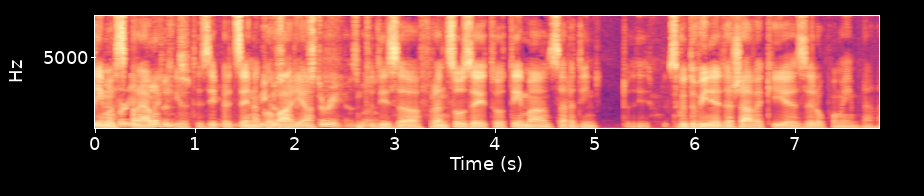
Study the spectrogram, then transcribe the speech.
tema sprave, ki jo because of the nagovarja. In well. tudi za francoze je to tema zaradi zgodovine države, ki je zelo pomembna.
